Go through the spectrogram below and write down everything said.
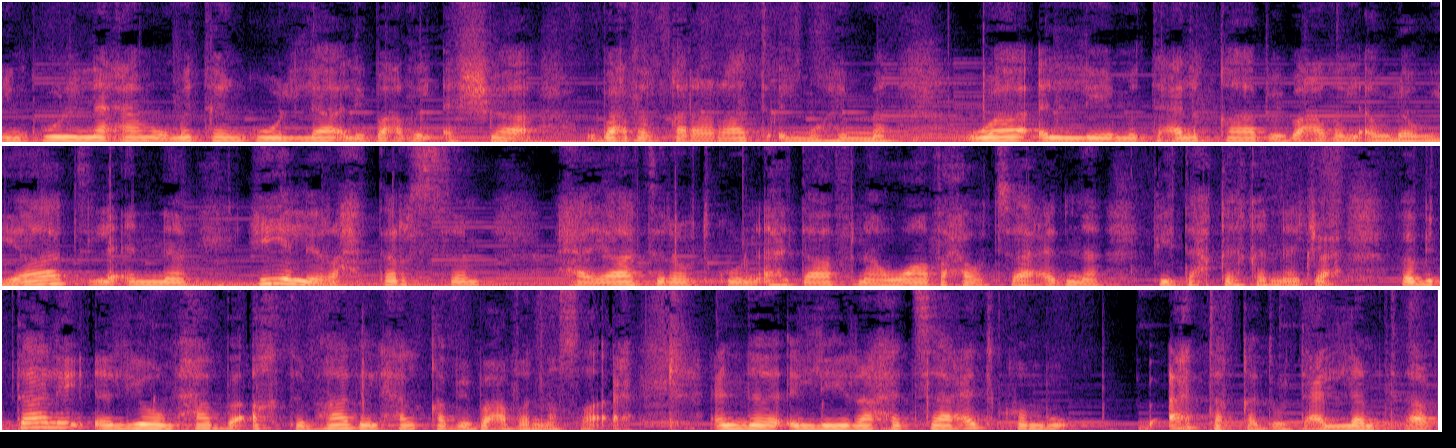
نقول نعم ومتى نقول لا لبعض الأشياء وبعض القرارات المهمة واللي متعلقة ببعض الأولويات لأن هي اللي راح ترسم حياتنا وتكون أهدافنا واضحة وتساعدنا في تحقيق النجاح. فبالتالي اليوم حابة أختم هذه الحلقة ببعض النصائح. عند اللي راح تساعدكم أعتقد وتعلمتها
